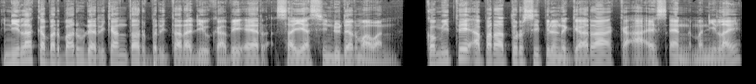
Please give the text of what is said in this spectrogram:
Inilah kabar baru dari kantor Berita Radio KBR, saya Sindu Darmawan. Komite Aparatur Sipil Negara KASN menilai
